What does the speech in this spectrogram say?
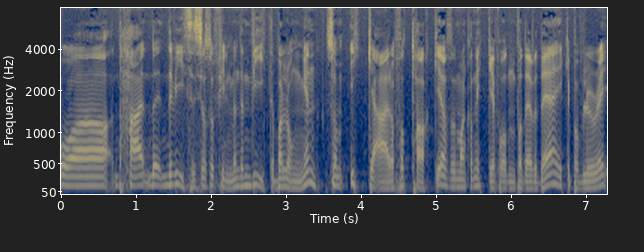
og her, det, det vises jo også filmen 'Den hvite ballongen', som ikke er å få tak i. Altså Man kan ikke få den på DVD, ikke på Blu-ray.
